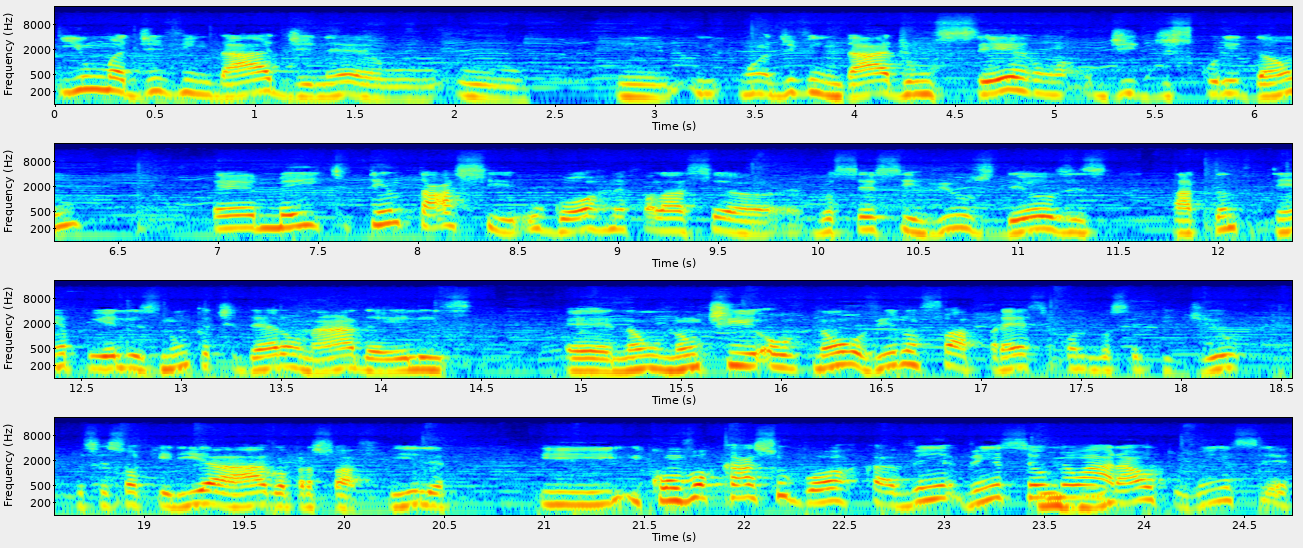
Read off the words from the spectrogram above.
e uma divindade, né? O, o- um- uma divindade, um ser de, de escuridão, é, meio que tentasse o Gore, né? Falasse, ó, você serviu os deuses há tanto tempo e eles nunca te deram nada, eles é, não, não te não ouviram sua prece quando você pediu, você só queria água para sua filha e, e convocasse o Gore, cara, venha, venha ser o meu Uhum. arauto, venha ser,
